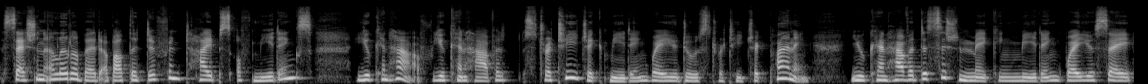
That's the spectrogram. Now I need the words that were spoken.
session a little bit about the different types of meetings you can have. You can have a strategic meeting where you do strategic planning. You can have a decision making meeting where you say,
